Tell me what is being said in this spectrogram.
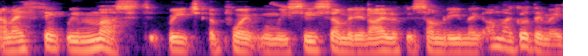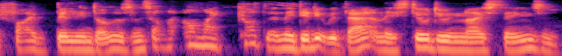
And I think we must reach a point when we see somebody, and I look at somebody and make, oh my God, they made $5 billion. And so I'm like, oh my God, and they did it with that, and they're still doing nice things. And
